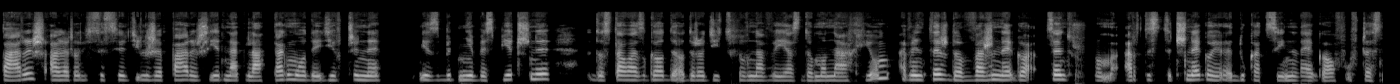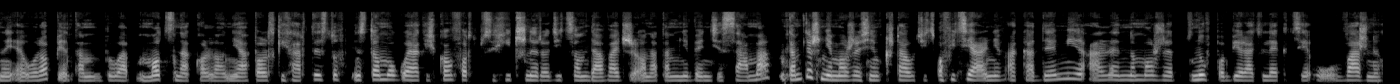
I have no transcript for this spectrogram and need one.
Paryż, ale rodzice stwierdzili, że Paryż jednak dla tak młodej dziewczyny jest zbyt niebezpieczny. Dostała zgodę od rodziców na wyjazd do Monachium, a więc też do ważnego centrum artystycznego i edukacyjnego w ówczesnej Europie. Tam była mocna kolonia polskich artystów, więc to mogło jakiś komfort psychiczny rodzicom dawać, że ona tam nie będzie sama. Tam też nie może się kształcić oficjalnie w akademii, ale no może znów pobierać lekcje u ważnych,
